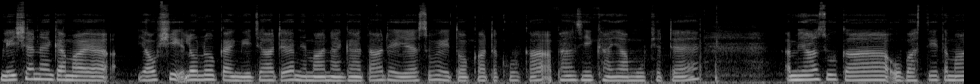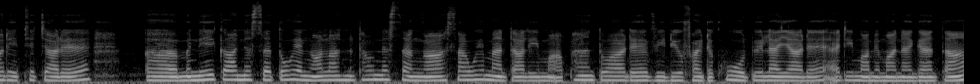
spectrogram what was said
မလေးရှားနိုင်ငံမှာရောက်ရှိအလုပ်လုပ်ကိုင်နေကြတဲ့မြန်မာနိုင်ငံသားတွေရဲ့စိုးရိမ်တော့ကတစ်ခုကအဖမ်းဆီးခံရမှုဖြစ်တဲ့အများစုက overstay သမားတွေဖြစ်ကြတဲ့အာမနေ့က23ရက်5လ2025စာဝေးမန်တာလီမှာဖမ်းသွားတဲ့ဗီဒီယိုဖိုင်တစ်ခုကိုတွေ့လိုက်ရတယ်အဲ့ဒီမှာမြန်မာနိုင်ငံသား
